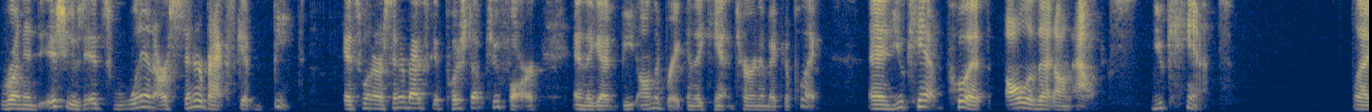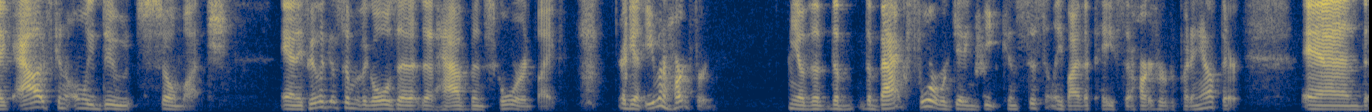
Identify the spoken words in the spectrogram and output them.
run into issues, it's when our center backs get beat. It's when our center backs get pushed up too far and they get beat on the break and they can't turn and make a play. And you can't put all of that on Alex. You can't. Like Alex can only do so much. And if you look at some of the goals that, that have been scored, like again, even Hartford, you know, the the the back four were getting beat consistently by the pace that Hartford were putting out there. And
